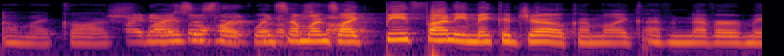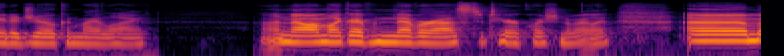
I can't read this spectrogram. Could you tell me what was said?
oh my gosh. Know, Why is so this like when someone's like, be funny, make a joke? I'm like, I've never made a joke in my life. Uh, no, I'm like, I've never asked a tarot question in my life. Um,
